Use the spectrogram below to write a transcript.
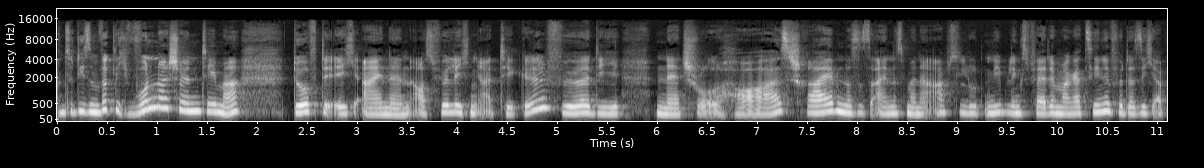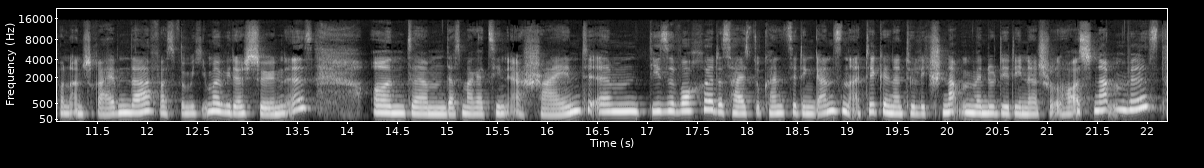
Und zu diesem wirklich wunderschönen Thema durfte ich einen ausführlichen Artikel für die Natural Horse schreiben. Das ist eines meiner absoluten Lieblingspferdemagazine, für das ich ab und an schreiben darf, was für mich immer wieder schön ist. Und ähm, das Magazin erscheint ähm, diese Woche. Das heißt, du kannst dir den ganzen Artikel natürlich schnappen, wenn du dir die Natural Horse schnappen willst.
